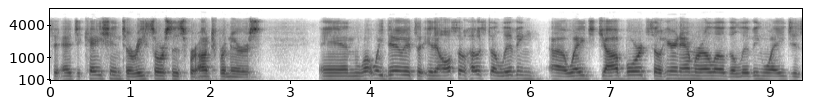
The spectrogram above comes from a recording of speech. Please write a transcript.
to education to resources for entrepreneurs. And what we do, it's a, it also hosts a living uh, wage job board. So here in Amarillo, the living wage is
